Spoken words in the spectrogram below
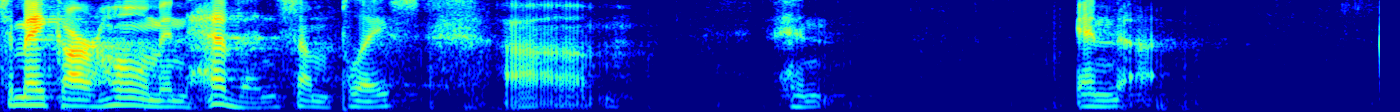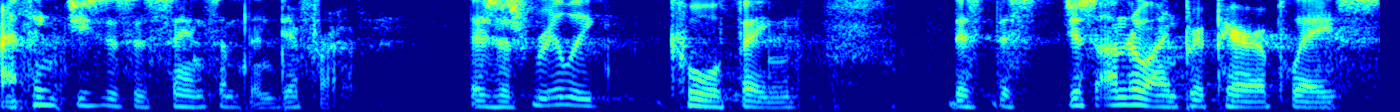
to make our home in heaven someplace. Um, and, and I think Jesus is saying something different. There's this really cool thing. This, this just underline prepare a place.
